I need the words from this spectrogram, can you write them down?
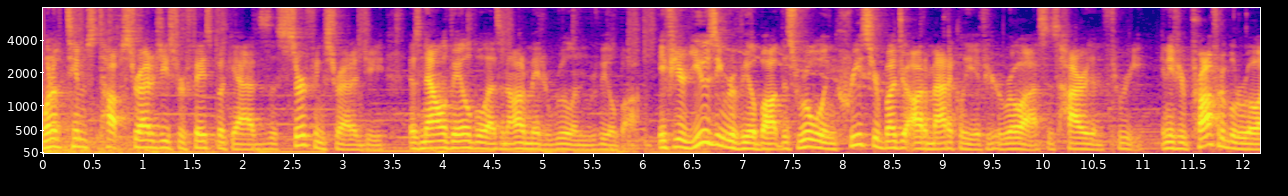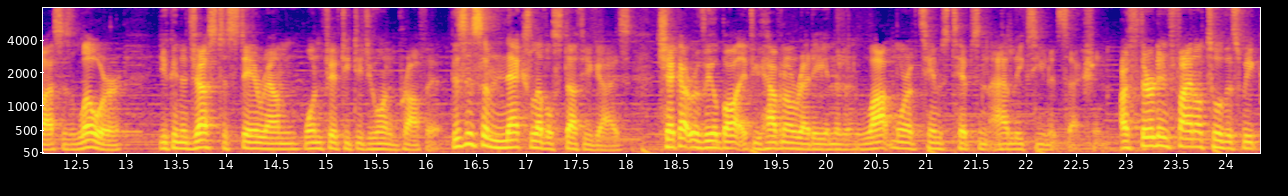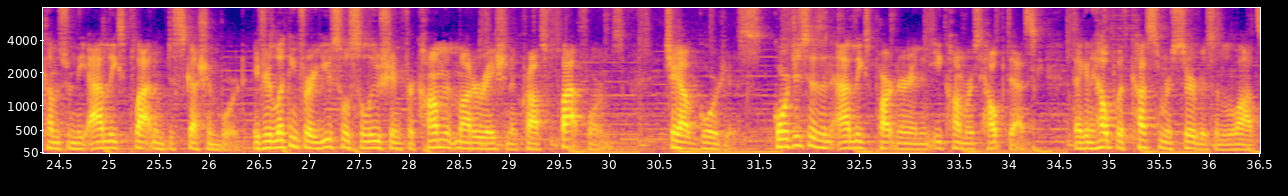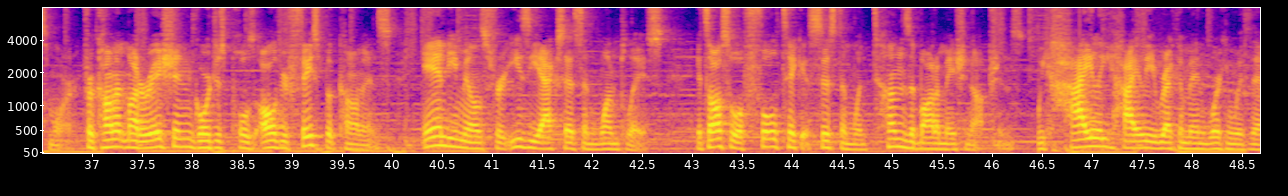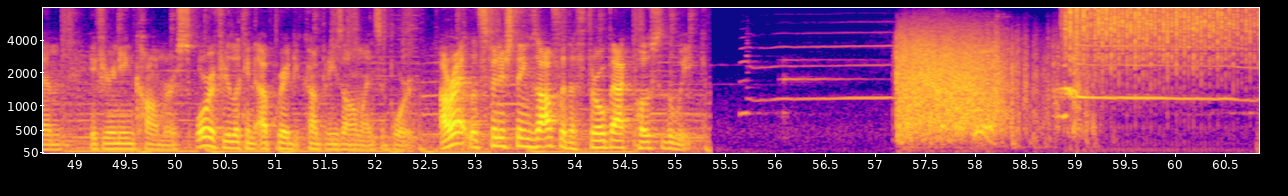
One of Tim's top strategies for Facebook ads, the surfing strategy, is now available as an automated rule in RevealBot. If you're using RevealBot, this rule will increase your budget automatically if your ROAS is higher than 3. And if your profitable ROAS is lower, you can adjust to stay around 150 to 200 profit. This is some next level stuff, you guys. Check out RevealBot if you haven't already, and there's a lot more of Tim's tips in the AdLeaks unit section. Our third and final tool this week comes from the AdLeaks Platinum discussion board. If you're looking for a useful solution for comment moderation across platforms, check out Gorgias. Gorgias is an AdLeaks partner and an e-commerce help desk that can help with customer service and lots more. For comment moderation, Gorgias pulls all of your Facebook comments and emails for easy access in one place. It's also a full ticket system with tons of automation options. We highly, highly recommend working with them if you're in e-commerce or if you're looking to upgrade your company's online support. All right, let's finish things off with a throwback post of the week.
